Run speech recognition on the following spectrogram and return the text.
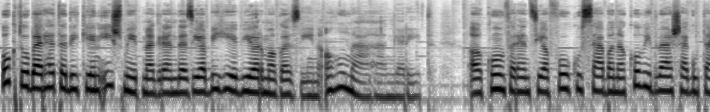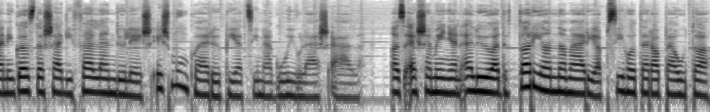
Október 7-én ismét megrendezi a Behavior magazin a Humán Hungerit. A konferencia fókuszában a Covid-válság utáni gazdasági fellendülés és munkaerőpiaci megújulás áll. Az eseményen előad Tarianna Mária pszichoterapeuta,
